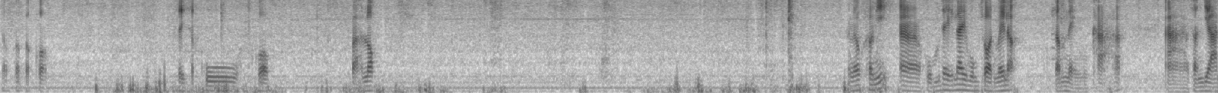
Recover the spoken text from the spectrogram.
แล้วก็ประกอบ ใส่สกรูประกอบฝาล็อกแล้วคราวนี้อ่าผมได้ไล่วงจรไว้แล้วตำแหน่งขาอ่าสัญญาณ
